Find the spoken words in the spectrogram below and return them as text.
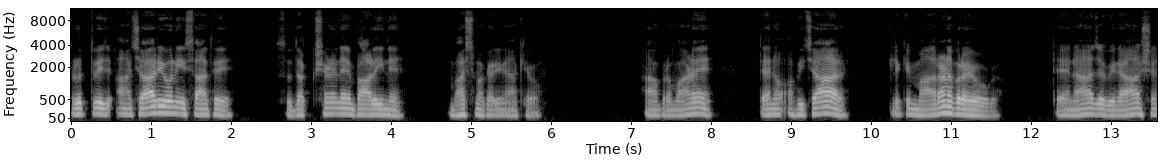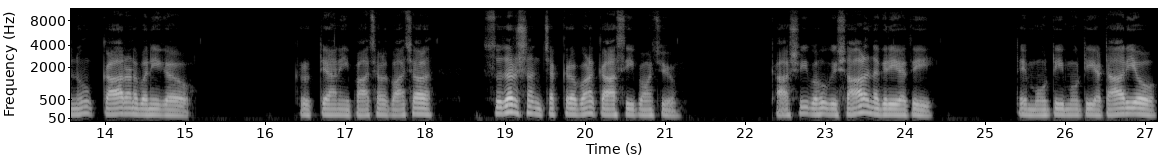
ઋત્વિજ આચાર્યોની સાથે સુદક્ષિણને ભાળીને ભસ્મ કરી નાખ્યો. આ પ્રમાણે તેનો અભિચાર એટલે કે મારણ પ્રયોગ તેના જ વિનાશનું કારણ બની ગયો. કૃત્યાની પાછળ પાછળ સુદર્શન ચક્ર પણ કાશી પહોંચ્યું. કાશી બહુ વિશાળ નગરી હતી. તે મોટી મોટી અટારીઓ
